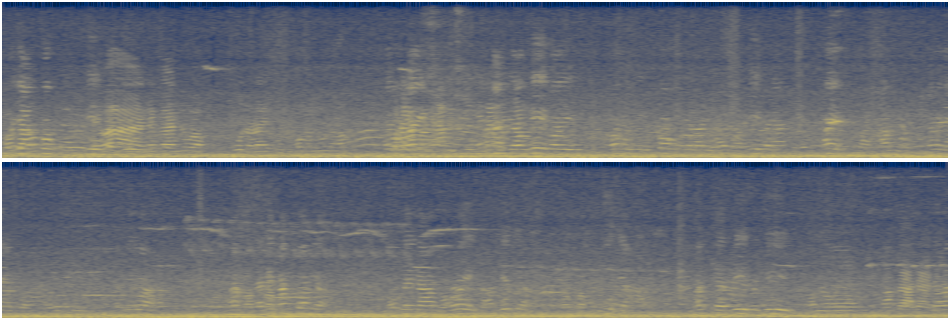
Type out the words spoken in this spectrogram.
ขออนุญาตควบคุมที่ว่าในการที่ว่าพูดอะไรผมก็ไม่รู้นะครับไม่เป็นไรนั่นเดี๋ยวพี่ไปเพราะมันมีกล้องมีอะไรอยู่แล้วขอพี่ไปนะให้ปากคำเนี่ยให้พยานก่อนอันนี้ว่านะแต่ในขั้นต้นเนี่ยผมในนามของร้อยเอกสามทิศเนี่ยกับผู้เสียหายนัดเชิญพี่ไปที่สนบางกาได้ไหม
